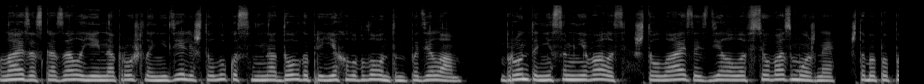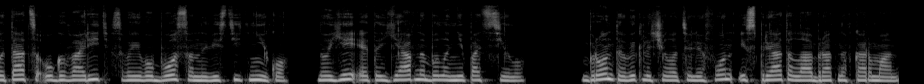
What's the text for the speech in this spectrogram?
Лайза сказала ей на прошлой неделе, что Лукас ненадолго приехал в Лондон по делам. Бронта не сомневалась, что Лайза сделала все возможное, чтобы попытаться уговорить своего босса навестить Нику, но ей это явно было не под силу. Бронта выключила телефон и спрятала обратно в карман.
